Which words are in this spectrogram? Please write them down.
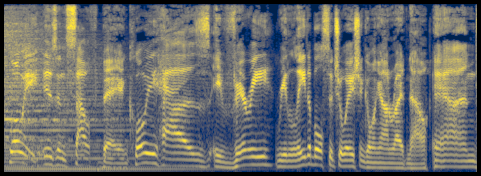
Chloe is in South Bay, and Chloe has a very relatable situation going on right now. And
